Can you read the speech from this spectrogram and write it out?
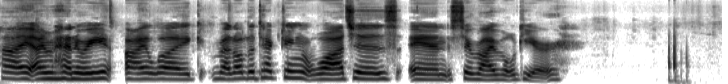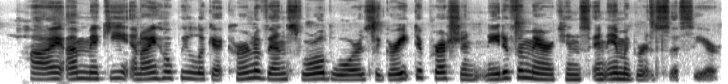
Hi, I'm Henry. I like metal detecting, watches, and survival gear. Hi, I'm Mickey, and I hope we look at current events, world wars, the Great Depression, Native Americans, and immigrants this year.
